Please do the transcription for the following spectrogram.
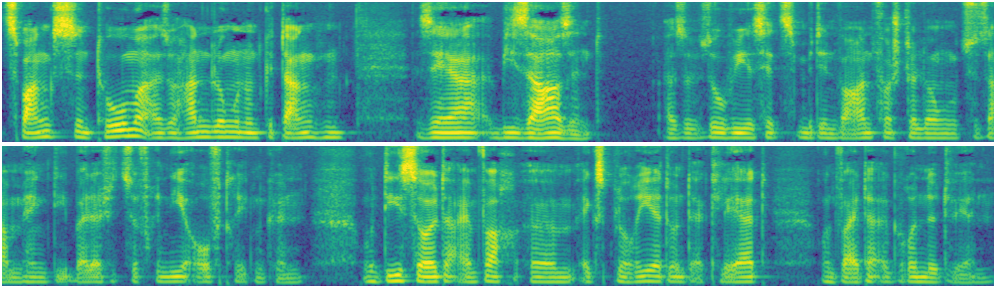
Zwangssymptome, also Handlungen und Gedanken, sehr bizarr sind. Also so wie es jetzt mit den Wahnvorstellungen zusammenhängt, die bei der Schizophrenie auftreten können. Und dies sollte einfach ähm, exploriert und erklärt und weiter ergründet werden.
